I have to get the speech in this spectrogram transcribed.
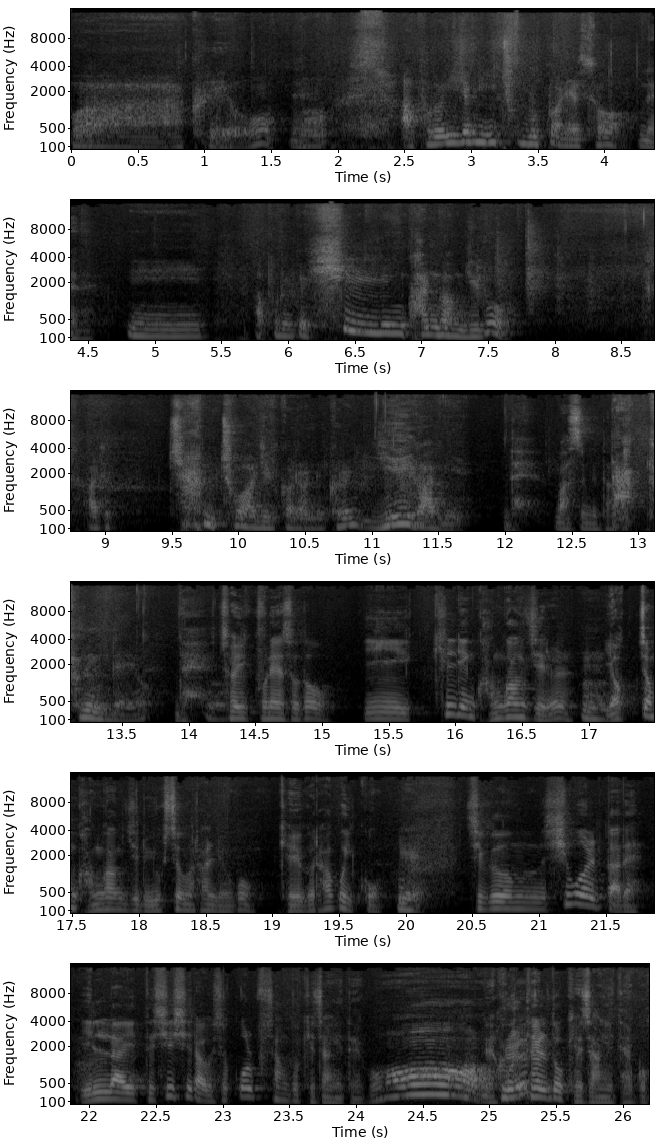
와 그래요. 네. 어, 앞으로 이제 이 충북권에서 네, 네. 이 앞으로 그 힐링 관광지로 아주 참 좋아질 거라는 그런 예감이 네, 맞습니다. 딱 드는데요. 네, 저희 군에서도 이 힐링 관광지를 음. 역점 관광지로 육성을 하려고 계획을 하고 있고 예. 지금 10월 달에 일라이트 CC라고 해서 골프장도 개장이 되고 어 네, 그래요? 호텔도 개장이 되고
